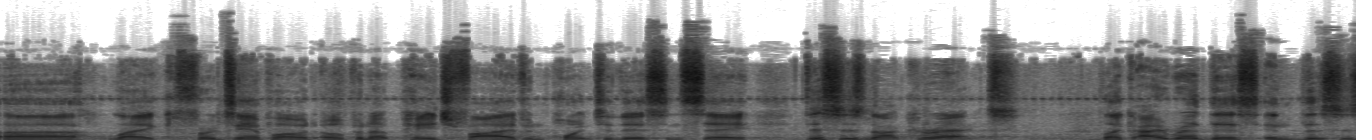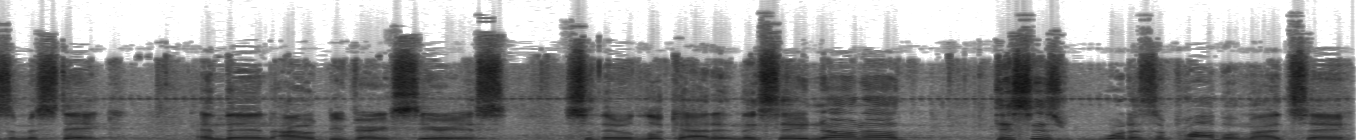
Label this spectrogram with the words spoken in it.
Uh, like, for example, I would open up page five and point to this and say, "This is not correct." Like, I read this and this is a mistake. And then I would be very serious. So they would look at it and they say, "No, no, this is what is the problem?" I'd say,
